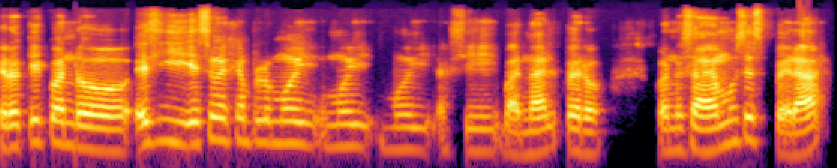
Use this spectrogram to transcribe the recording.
Creo que cuando, es, y es un ejemplo muy, muy, muy así banal, pero cuando sabemos esperar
